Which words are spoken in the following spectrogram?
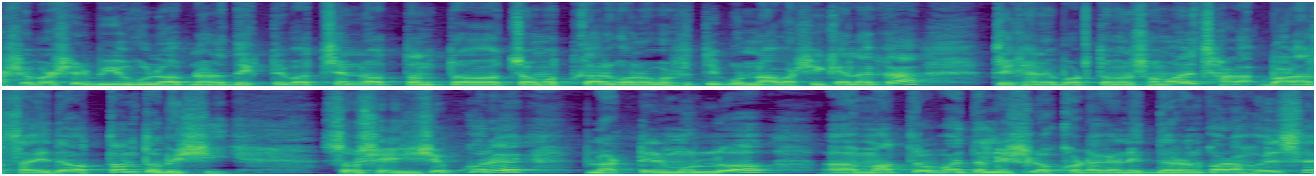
আশেপাশের ভিউগুলো আপনারা দেখতে পাচ্ছেন, অত্যন্ত চমৎকার গণবসতিপূর্ণ আবাসিক এলাকা, যেখানে বর্তমান সময়ে ছাড়া বাড়ার চাহিদা অত্যন্ত বেশি। সো সেই হিসেব করে প্লাটটির মূল্য মাত্র পঁয়তাল্লিশ লক্ষ টাকা নির্ধারণ করা হয়েছে।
